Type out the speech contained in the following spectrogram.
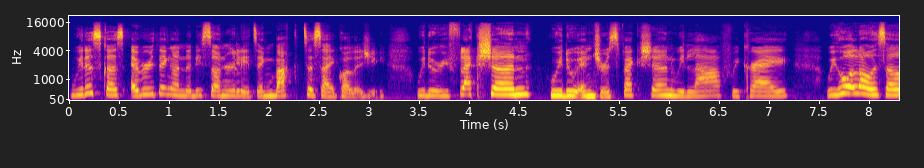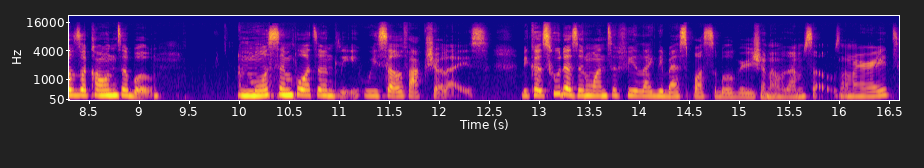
we discuss everything under the sun relating back to psychology. We do reflection, we do introspection, we laugh, we cry, we hold ourselves accountable. And most importantly, we self actualize. Because who doesn't want to feel like the best possible version of themselves? Am I right?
